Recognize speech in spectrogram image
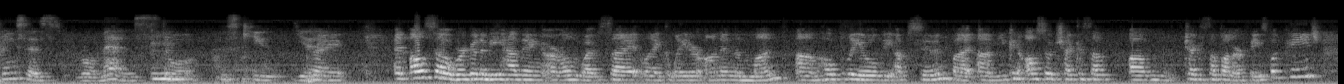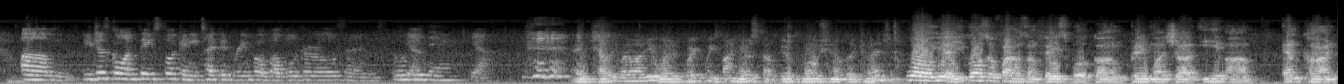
princess romance Mhm. store. It's cute. Yeah. Right. And also, we're going to be having our own website like later on in the month. Um, hopefully, it will be up soon. But um, you can also check us up. Um, check us up on our Facebook page. Um, you just go on Facebook and you type in Rainbow Bubble Girls, and We'll yeah, be there. yeah. And Kelly, what about you? Where, where can we find your stuff? Your promotion of the convention? Well, yeah, you can also find us on Facebook. Um, pretty much uh, e, um, EMCon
